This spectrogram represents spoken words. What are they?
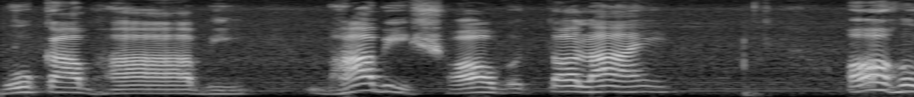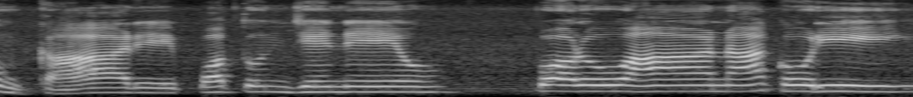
বোকা ভাবি ভাবি সব তলায়। অহংকারে পতন জেনেও পরোয়ানা করি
